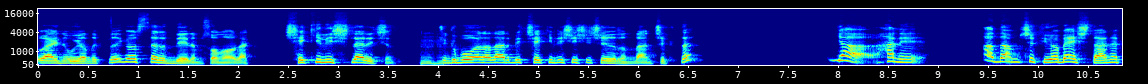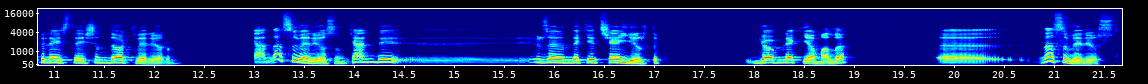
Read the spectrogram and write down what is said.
aynı uyanıklığı gösterin diyelim son olarak. Çekilişler için. Çünkü bu aralar bir çekiliş işi çığırından çıktı. Ya hani adam çıkıyor 5 tane PlayStation 4 veriyorum. Ya nasıl veriyorsun? Kendi üzerindeki şey yırtık. Gömlek yamalı. E, nasıl veriyorsun?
